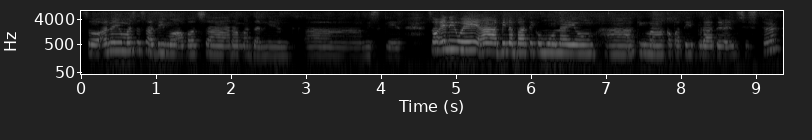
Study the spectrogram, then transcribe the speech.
So, ano yung masasabi mo about sa Ramadan ngayon, uh, Miss Claire? So, anyway, uh, binabati ko muna yung uh, aking mga kapatid, brother and sister.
